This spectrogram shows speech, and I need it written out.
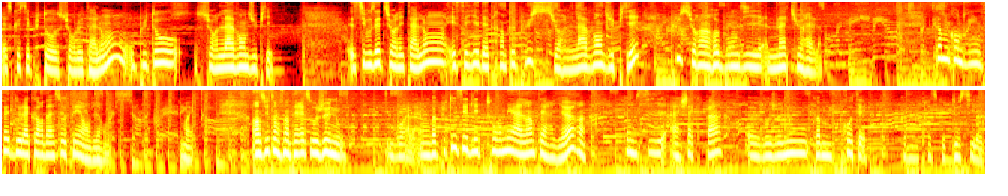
Est-ce que c'est plutôt sur le talon ou plutôt sur l'avant du pied? Si vous êtes sur les talons, essayez d'être un peu plus sur l'avant du pied, plus sur un rebondi naturel. Comme quand vous faites de la corde à sauter environ. Ouais. Ensuite, on s'intéresse aux genoux. Voilà, on va plutôt essayer de les tourner à l'intérieur, comme si à chaque pas, euh, vos genoux comme frottaient, comme presque deux silex.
